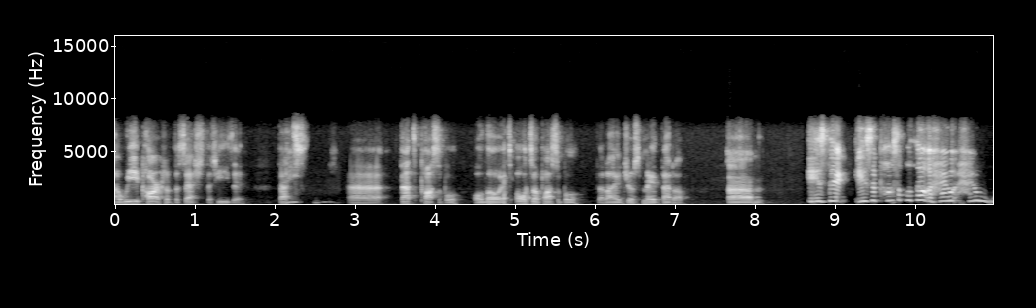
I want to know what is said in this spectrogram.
a wee part of the sesh that he's in. That's uh, that's possible. Although it's also possible that I just made that up. Um, Is there? Is it possible though? How how?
